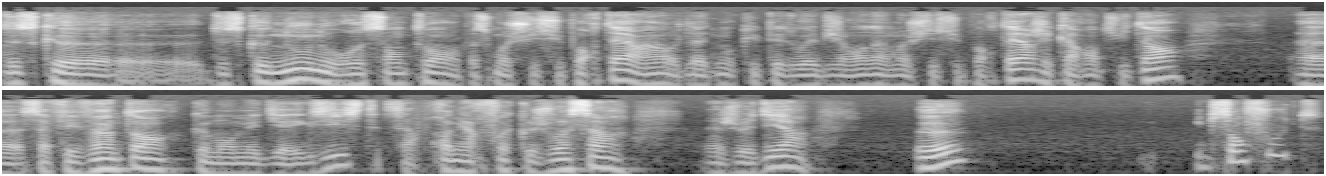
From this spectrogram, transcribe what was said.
de, ce que, de ce que nous, nous ressentons. Parce que moi, je suis supporter, hein, au-delà de m'occuper de Web Girondin, moi, je suis supporter, j'ai 48 ans. ça fait 20 ans que mon média existe. C'est la première fois que je vois ça. Je veux dire, eux, ils s'en foutent.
